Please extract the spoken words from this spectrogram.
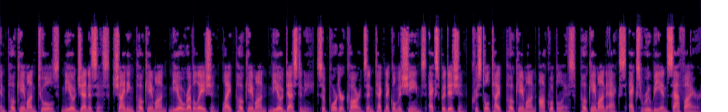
and Pokémon Tools Neo Genesis, Shining Pokémon Neo Revelation, Light Pokémon Neo Destiny, Supporter Cards and Technical Machines Expedition, Crystal type Pokémon Aquapolis, Pokémon X EX Ruby and Sapphire,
